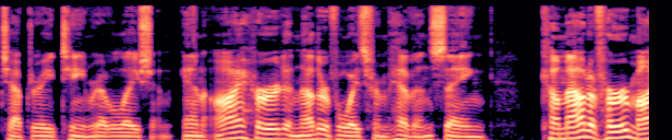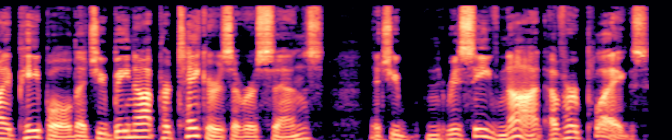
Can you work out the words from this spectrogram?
chapter 18, Revelation. And I heard another voice from heaven saying, Come out of her, my people, that you be not partakers of her sins that you receive not of her plagues.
